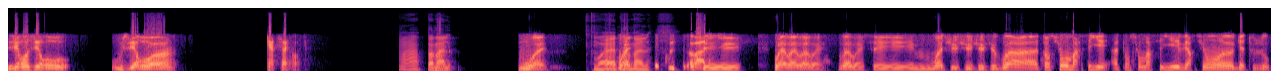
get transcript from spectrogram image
0-0 ou 0-1, 4-50. Ouais, pas mal. Ouais. Ouais, pas Ouais. mal. Écoute, Pas mal. c'est- Ouais, ouais, ouais, ouais, ouais, ouais. C'est moi, je, je, je, vois. Attention Marseillais, attention Marseillais version euh, Gattuso.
